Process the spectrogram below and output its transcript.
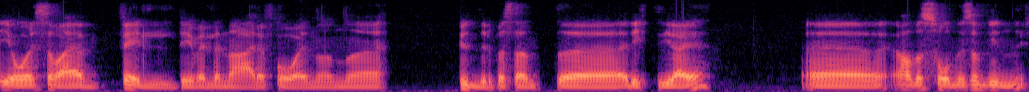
I år så var jeg veldig, veldig nær å få inn en eh, 100 eh, riktig greie. Eh, jeg hadde Sony som vinner.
